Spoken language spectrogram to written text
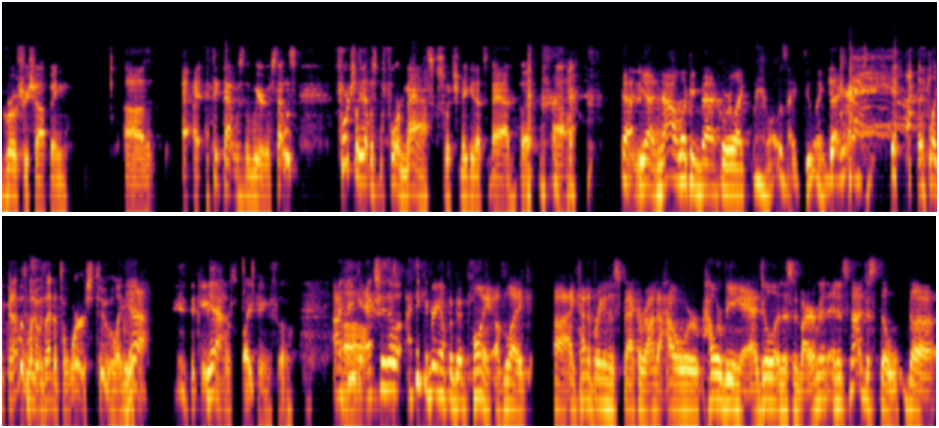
grocery shopping uh, I, I, think that was the weirdest. That was, fortunately, that was before masks, which maybe that's bad, but. Uh, yeah, yeah. Now looking back, we're like, man, what was I doing back then? yeah, like that was when it was at its worst too. Like, yeah, the cases yeah. were spiking. So, I think uh, actually though, I think you bring up a good point of like, uh, I kind of bringing this back around to how we're how we're being agile in this environment, and it's not just the the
